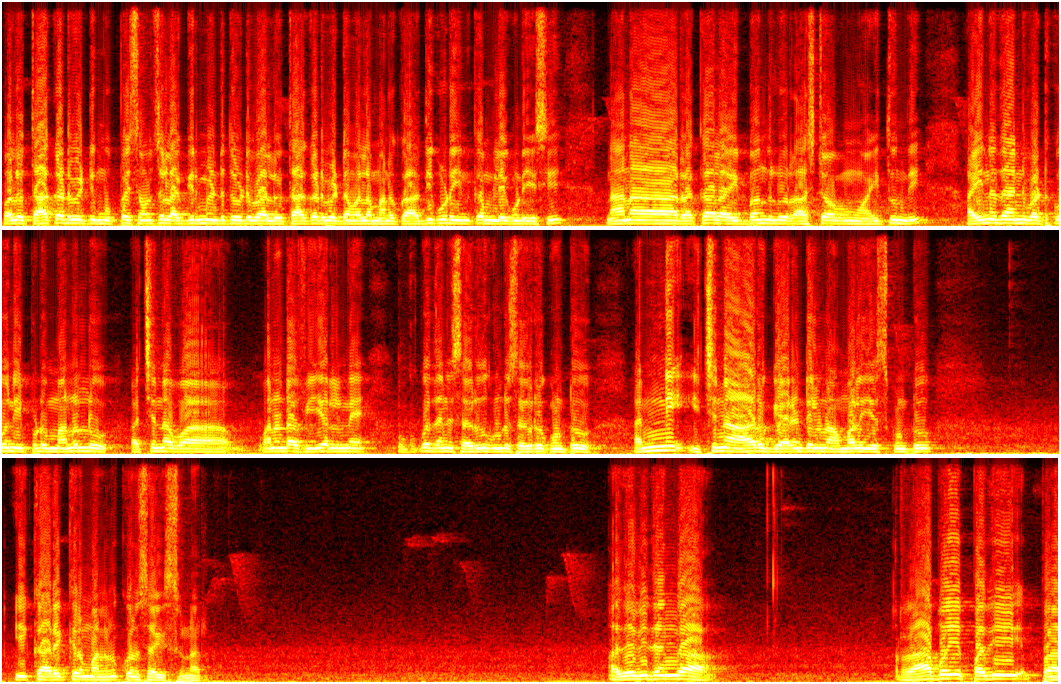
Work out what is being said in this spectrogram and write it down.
వాళ్ళు తాకట్టు పెట్టి ముప్పై సంవత్సరాల అగ్రిమెంట్ తోటి వాళ్ళు తాకట్టు పెట్టడం వల్ల మనకు అది కూడా ఇన్కమ్ లేకుండా చేసి నానా రకాల ఇబ్బందులు రాష్ట్రం అవుతుంది. అయిన దాన్ని పట్టుకొని ఇప్పుడు మనలు వచ్చిన వన్ అండ్ హాఫ్ ఇయర్లనే ఒక్కొక్క దాన్ని చదువుకుంటూ చదువుకుంటూ అన్ని ఇచ్చిన ఆరు గ్యారంటీలను అమలు చేసుకుంటూ ఈ కార్యక్రమాలను కొనసాగిస్తున్నారు. అదేవిధంగా రాబోయే పది ప-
